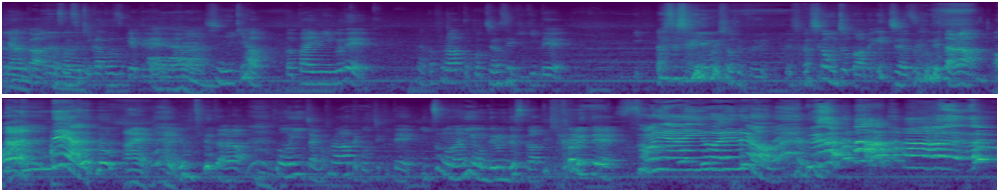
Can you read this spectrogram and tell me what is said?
うんやんか、うんその席片付けて、うんしに来はったタイミングでなんかふらっとこっちの席来てい 私が有名小説しかしかもちょっとあのエッチなやつ読んでたら なんでやねん はいはい。読んでたらそのお兄ちゃんがふらーってこっち来て「いつも何読んでるんですか?」って聞かれて。そりゃ言われるよ。ああ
